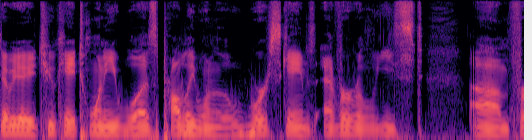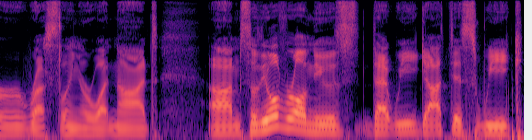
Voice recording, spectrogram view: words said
WWE 2K20 was probably one of the worst games ever released um, for wrestling or whatnot. Um, so the overall news that we got this week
